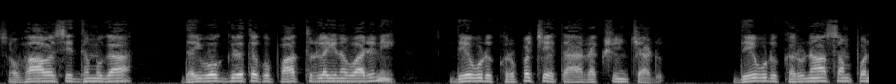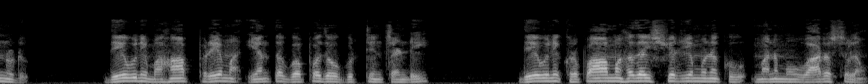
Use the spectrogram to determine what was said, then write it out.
స్వభావసిద్ధముగా దైవోగ్రతకు పాత్రులైన వారిని దేవుడు కృపచేత రక్షించాడు. దేవుడు కరుణాసంపన్నుడు. దేవుని మహాప్రేమ ఎంత గొప్పదో గుర్తించండి. దేవుని కృపామహదైశ్వర్యమునకు మనము వారసులం.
